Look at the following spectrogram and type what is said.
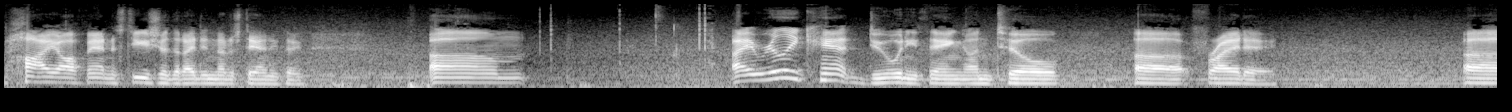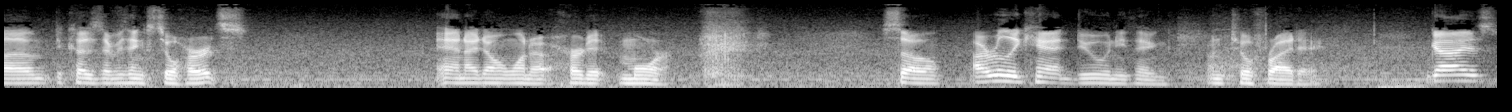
high off anesthesia that I didn't understand anything. Um, I really can't do anything until uh, Friday. Um, because everything still hurts. And I don't want to hurt it more. so, I really can't do anything until Friday. Guys,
